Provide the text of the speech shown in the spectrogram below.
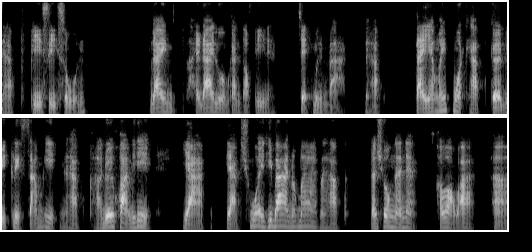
นะครับปีสี่ศูนย์ได้รายได้รวมกันต่อปีเนี่ยเจ็ดหมื่นบาทนะครับ แต่ยังไม่หมดครับ เกิดวิกฤตซ้ำอีกนะครับ ด้วยความที่อยากอยากช่วยที่บ้านมากๆนะครับ แล้วช่วงนั้นเนี่ยเขาบอกว่าอ่า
